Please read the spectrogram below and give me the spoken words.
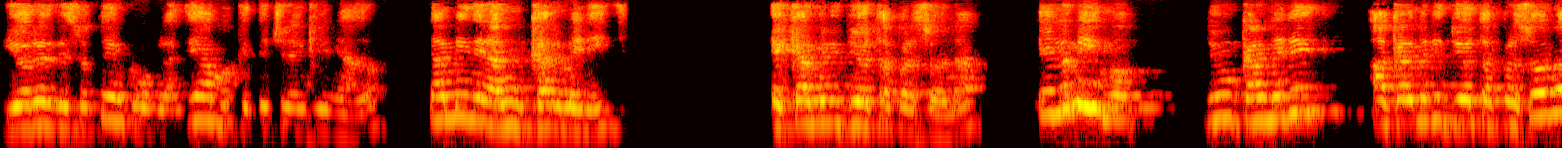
y orer de sotén, como planteamos, que el techo era inclinado, también era un carmelit, es carmelit de otra persona, es lo mismo, de un carmelit a carmelit de otra persona,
